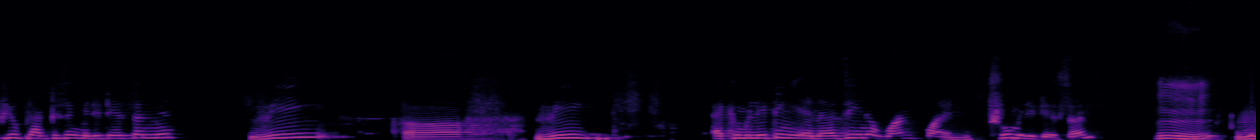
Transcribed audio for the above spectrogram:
if you practicing meditation means we uh, we accumulating energy in a one point through meditation Mm. we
